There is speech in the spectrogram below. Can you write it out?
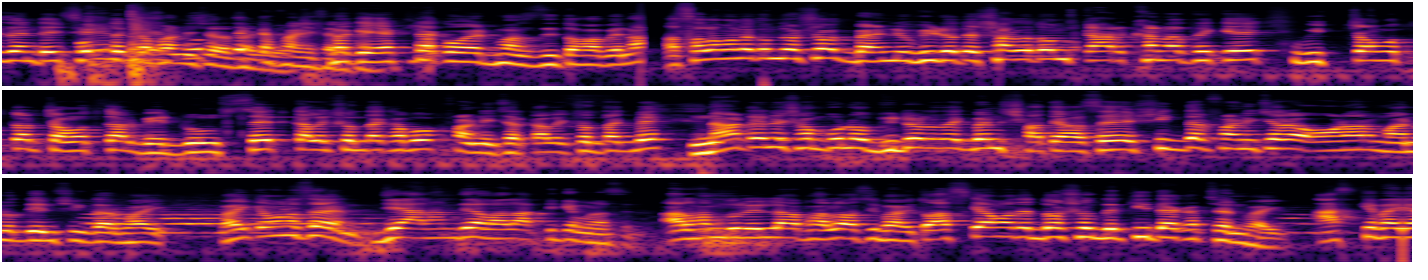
ডিজাইনটাই প্রত্যেকটা ফার্নিচারে থাকবে। furniture নাকি এক টাকাও অ্যাডভান্স দিতে হবে না? আসসালামু আলাইকুম দর্শক ব্র্যান্ড নিউ ভিডিওতে স্বাগতম। কারখানা থেকে খুবই চমৎকার চমৎকার বেডরুম সেট কালেকশন দেখাবো ফার্নিচার কালেকশন থাকবে। না টেনে সম্পূর্ণ ভিডিওটা দেখবেন সাথে আছে শিকদার ফার্নিচারের অনার মাইনুদ্দিন শিকদার ভাই। ভাই কেমন আছেন? যে আলহামদুলিল্লাহ ভালো আপনি কেমন আছেন? আলহামদুলিল্লাহ ভালো আছি ভাই। তো আজকে আমাদের দর্শকদের কি দেখাচ্ছেন ভাই? আজকে ভাই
